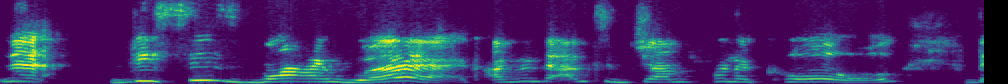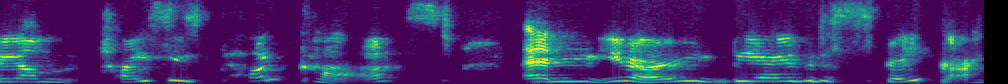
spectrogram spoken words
that this is my work. I'm about to jump on a call, be on Tracy's podcast, and you know, be able to speak. I,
